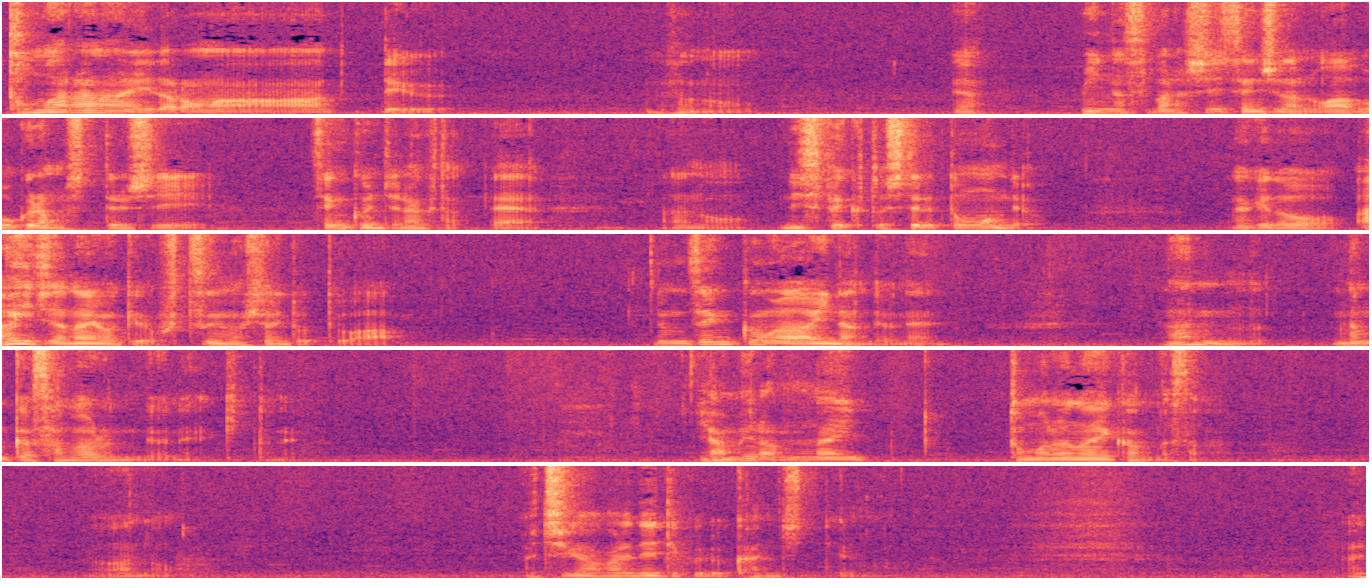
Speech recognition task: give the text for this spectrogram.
止まらないだろうなっていう。そのみんな素晴らしい選手なのは僕らも知ってるし善くんじゃなくたってあのリスペクトしてると思うんだよ。だけど愛じゃないわけよ普通の人にとっては。でも善くんは愛なんだよね。なんなんか差があるんだよねきっとね。やめらんない止まらない感がさあの内側から出てくる感じっていう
